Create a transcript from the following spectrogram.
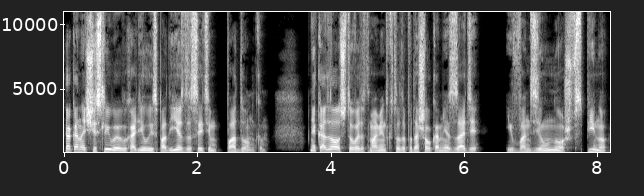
как она счастливая выходила из подъезда с этим подонком. Мне казалось, что в этот момент кто-то подошел ко мне сзади и вонзил нож в спину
